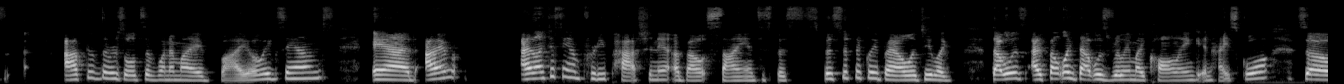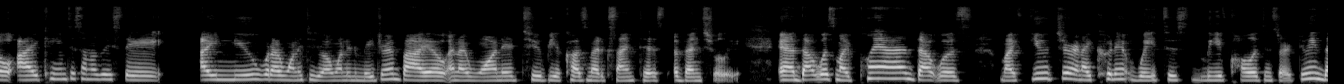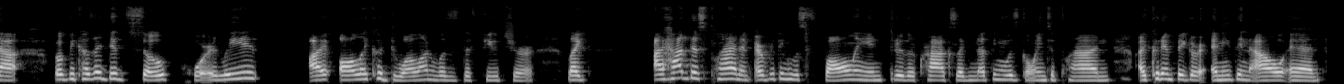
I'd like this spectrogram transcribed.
after the results of one of my bio exams and i'm i like to say i'm pretty passionate about science spe- specifically biology like that was i felt like that was really my calling in high school. So i came to san jose state i knew what i wanted to do i wanted to major in bio and i wanted to be a cosmetic scientist eventually. And that was my plan that was my future and i couldn't wait to leave college and start doing that. But because i did so poorly I all I could dwell on was the future. Like I had this plan and everything was falling through the cracks. Like nothing was going to plan. I couldn't figure anything out and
